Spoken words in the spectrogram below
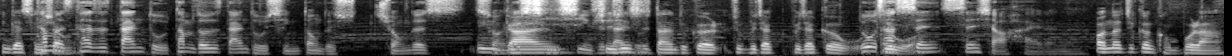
应该他们他是单独，他们都是单独行动的熊的熊的应该习性是单独习性是。单独个就不叫不叫个我，如果他生生小孩了呢？哦，那就更恐怖啦。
